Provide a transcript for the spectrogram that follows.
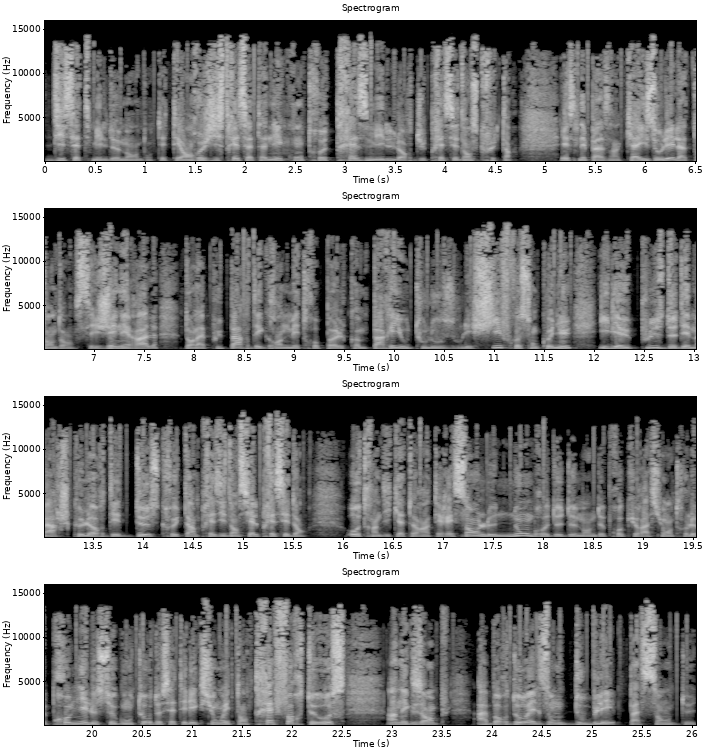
17 000 demandes ont été enregistrées cette année contre 13 000 lors du précédent scrutin. Et ce n'est pas un cas isolé, la tendance est générale. Dans la plupart des grandes métropoles comme Paris ou Toulouse, où les chiffres sont connus, il y a eu plus de démarches que lors des deux scrutins présidentiels précédents. Autre indicateur intéressant, le nombre de demandes de procuration entre le premier et le second tour de cette élection étant très forte hausse. Un exemple, à Bordeaux, elles ont doublé, passant de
